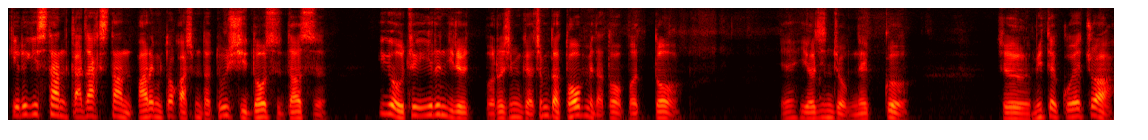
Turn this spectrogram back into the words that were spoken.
키르기스탄, 카자흐스탄 발음이 똑같습니다. 두시, 도스, 더스. 이게 어떻게 이런 일이 벌어집니까? 전부 다 도입니다. 도, 버도. 예, 여진족, 내꺼. 저 밑에 꾸에쪼.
